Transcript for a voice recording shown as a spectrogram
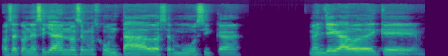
O sea, con ese ya nos hemos juntado a hacer música. Me han llegado de que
